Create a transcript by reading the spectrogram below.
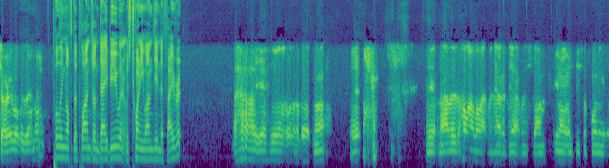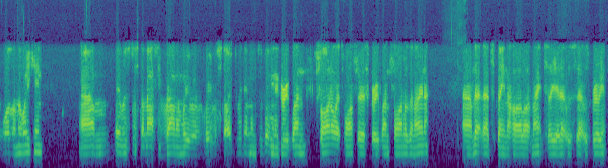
Sorry, what was that, mate? Pulling off the plunge on debut when it was 21 into favourite? Oh, yeah, yeah, it wasn't a bad night. Yeah. yeah, no, the highlight, without a doubt, was, um, you know, as disappointing as it was on the weekend. Um, it was just a massive run, and we were we were stoked with him. And to be in a Group One final, that's my first Group One final as an owner. Um, that that's been the highlight, mate. So yeah, that was that was brilliant.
